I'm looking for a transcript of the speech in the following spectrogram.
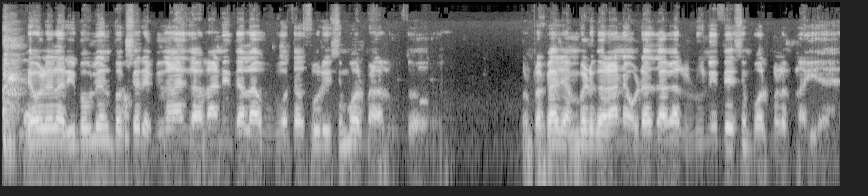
त्यावेळेला रिपब्लिकन पक्ष रेकग्नाइज झाला आणि त्याला उगवता सूर्य सिम्बॉल मिळालं होतं. पण प्रकाश आंबेडकरांना एवढ्या जागा लढूनही ते सिम्बॉल मिळत नाही आहे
